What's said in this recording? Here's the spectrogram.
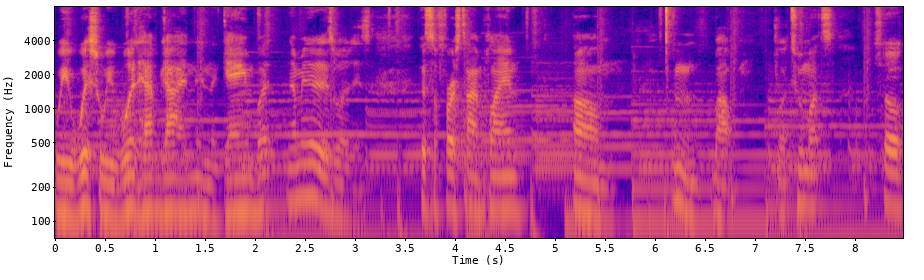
we wish we would have gotten in the game, but I mean it is what it is. It's the first time playing um about what two months. So,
